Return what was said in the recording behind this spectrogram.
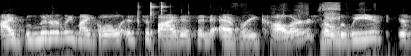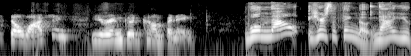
I literally, my goal is to buy this in every color. So, Right. Louise, if you're still watching, you're in good company. Well, now here's the thing though. Now you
